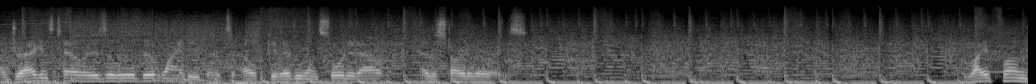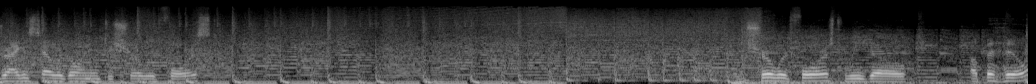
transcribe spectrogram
Now Dragon's Tail is a little bit windy, but it's to help get everyone sorted out at the start of the race. Right from Dragon's Tail, we're going into Sherwood Forest. In Sherwood Forest, we go up a hill.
